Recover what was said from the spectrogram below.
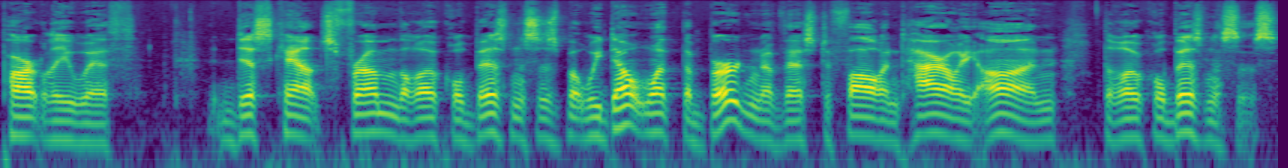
partly with discounts from the local businesses, but we don't want the burden of this to fall entirely on the local businesses.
